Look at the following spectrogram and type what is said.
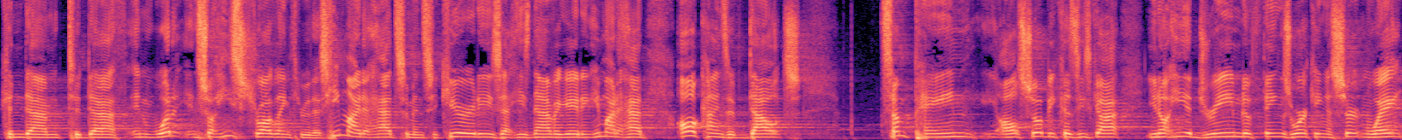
condemned to death. And what and so he's struggling through this. He might have had some insecurities that he's navigating. He might have had all kinds of doubts some pain also because he's got, you know, he had dreamed of things working a certain way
